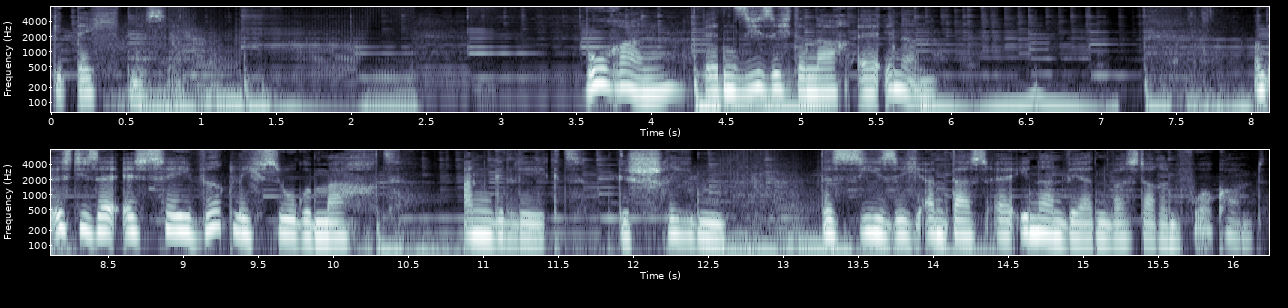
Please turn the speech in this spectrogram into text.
Gedächtnisse. Woran werden Sie sich danach erinnern? Und ist dieser Essay wirklich so gemacht, angelegt, geschrieben, dass Sie sich an das erinnern werden, was darin vorkommt?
